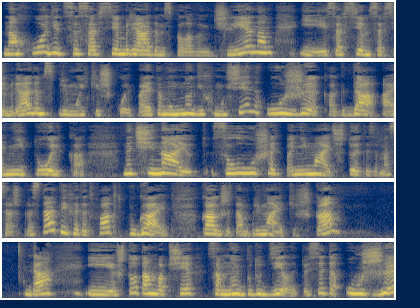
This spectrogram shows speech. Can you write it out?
находится совсем рядом с половым членом и совсем-совсем рядом с прямой кишкой. Поэтому многих мужчин уже, когда они только начинают слушать, понимать, что это за массаж простаты, их этот факт пугает. Как же там прямая кишка, да, и что там вообще со мной будут делать. То есть это уже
